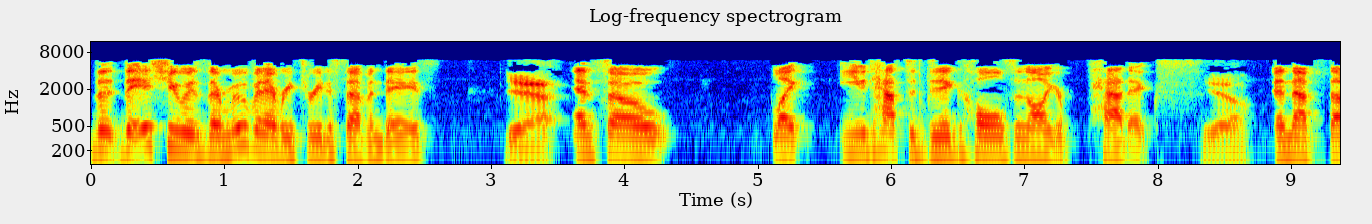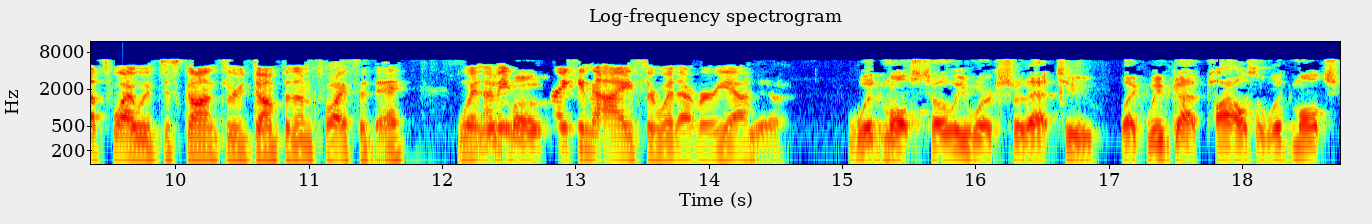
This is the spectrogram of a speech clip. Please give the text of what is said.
the, the issue is they're moving every three to seven days. Yeah. And so, like, you'd have to dig holes in all your paddocks. Yeah. And that's, that's why we've just gone through dumping them twice a day. When, I mean, mo- breaking the ice or whatever. Yeah. Yeah. Wood mulch totally works for that too. Like we've got piles of wood mulch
